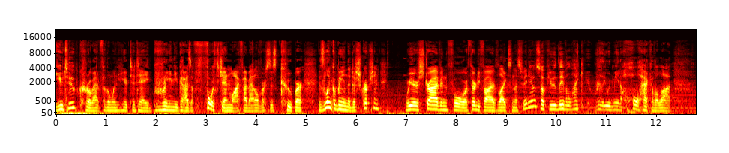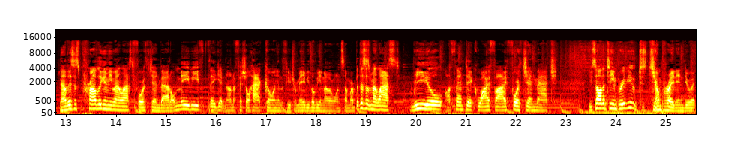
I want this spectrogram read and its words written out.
Hey YouTube, Crobat for the win here today, bringing you guys a 4th gen Wi-Fi battle versus Kooper. His link will be in the description. We are striving for 35 likes in this video, so if you would leave a like, it really would mean a whole heck of a lot. Now this is probably going to be my last 4th gen battle, maybe if they get an unofficial hack going in the future, maybe there'll be another one somewhere, but this is my last real, authentic Wi-Fi 4th gen match. You saw the team preview? Just jump right into it.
